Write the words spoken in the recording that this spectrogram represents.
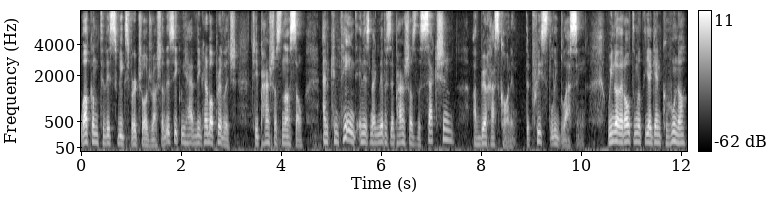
Welcome to this week's virtual drasha. This week we have the incredible privilege to be Parshas Naso, and contained in this magnificent parashas the section of Birchas Kohanim, the priestly blessing. We know that ultimately, again, Kehunah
